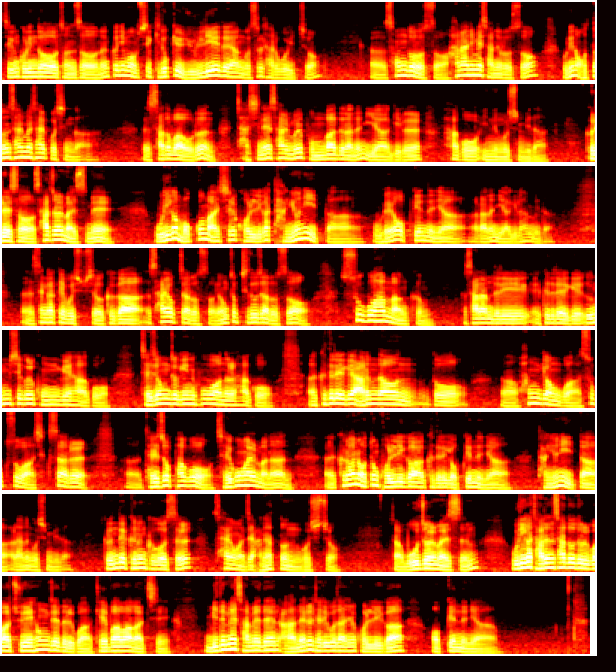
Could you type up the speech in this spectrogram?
지금 고린도 전서는 끊임없이 기독교 윤리에 대한 것을 다루고 있죠. 어, 성도로서, 하나님의 자녀로서 우리는 어떤 삶을 살 것인가. 사도 바울은 자신의 삶을 본받으라는 이야기를 하고 있는 것입니다. 그래서 사절 말씀에 우리가 먹고 마실 권리가 당연히 있다. 왜 없겠느냐라는 이야기를 합니다. 생각해 보십시오. 그가 사역자로서, 영적 지도자로서 수고한 만큼 사람들이 그들에게 음식을 공개하고 재정적인 후원을 하고 그들에게 아름다운 또 어, 환경과 숙소와 식사를 어, 대접하고 제공할 만한 그러한 어떤 권리가 그들에게 없겠느냐? 당연히 있다라는 것입니다. 그런데 그는 그것을 사용하지 않았던 것이죠. 자, 5절 말씀. 우리가 다른 사도들과 주의 형제들과 개바와 같이 믿음에 자매된 아내를 데리고 다닐 권리가 없겠느냐.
